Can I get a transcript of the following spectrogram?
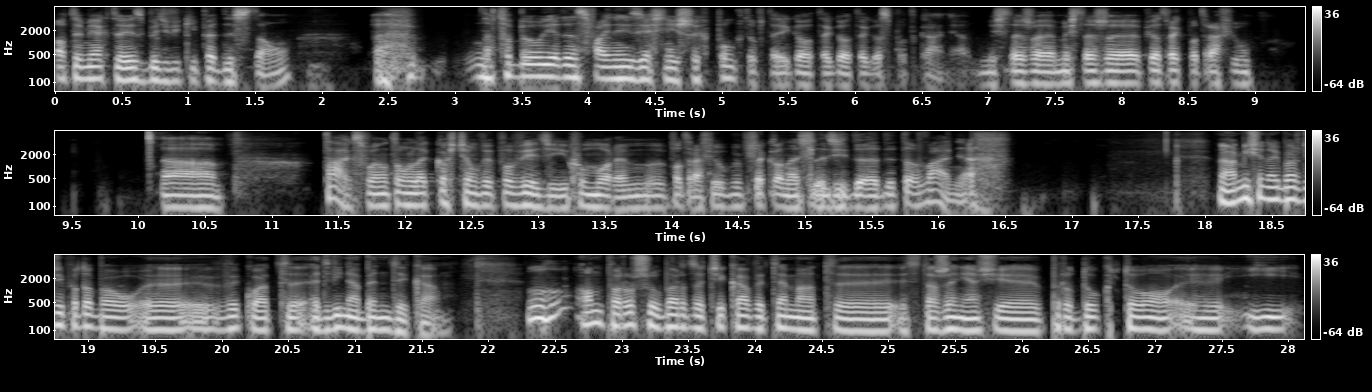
o tym, jak to jest być wikipedystą. No to był jeden z fajnych, z jaśniejszych punktów tego, tego, tego spotkania. Myślę, że myślę, że Piotrek potrafił a, tak, swoją tą lekkością wypowiedzi i humorem potrafiłby przekonać ludzi do edytowania. No, a mi się najbardziej podobał y, wykład Edwina Bendyka. Mhm. On poruszył bardzo ciekawy temat y, starzenia się produktu y, i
